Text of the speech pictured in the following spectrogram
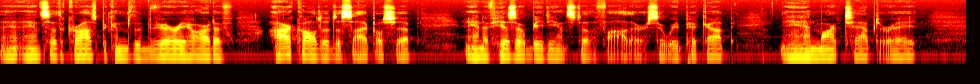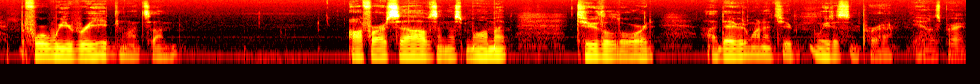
And, and so the cross becomes the very heart of our call to discipleship and of his obedience to the Father. So we pick up in Mark chapter 8. Before we read, let's um, offer ourselves in this moment to the Lord. Uh, David, why don't you lead us in prayer? Yeah, let's pray.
